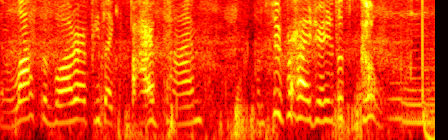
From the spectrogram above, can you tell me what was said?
and lots of water. I peed like five times. I'm super hydrated. Let's go.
